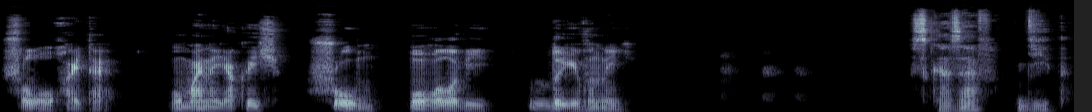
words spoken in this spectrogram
Слухайте, у мене якийсь шум у голові дивний. Сказав дід.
